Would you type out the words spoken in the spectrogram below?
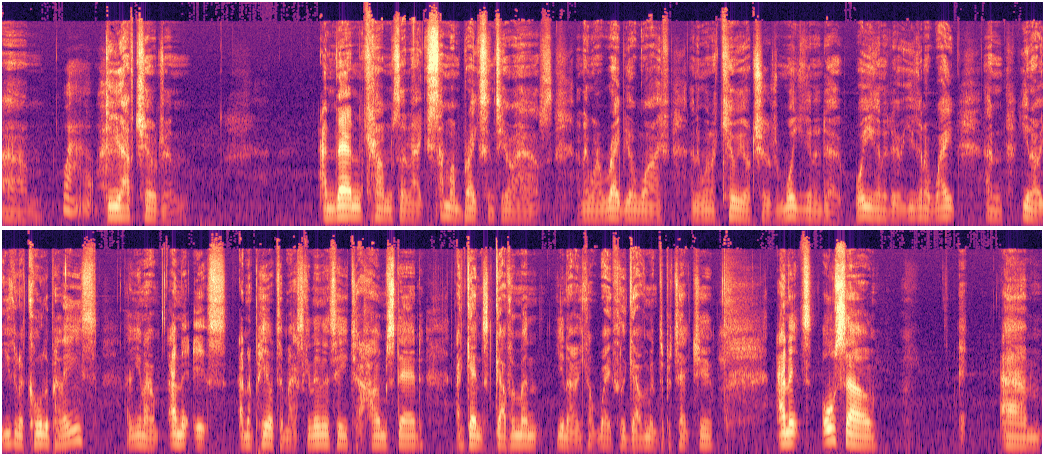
Um, wow do you have children? And then comes the like, someone breaks into your house and they want to rape your wife and they want to kill your children. What are you going to do? What are you going to do? Are you going to wait and, you know, you're going to call the police? And, you know, and it's an appeal to masculinity, to homestead, against government. You know, you can't wait for the government to protect you. And it's also, um,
